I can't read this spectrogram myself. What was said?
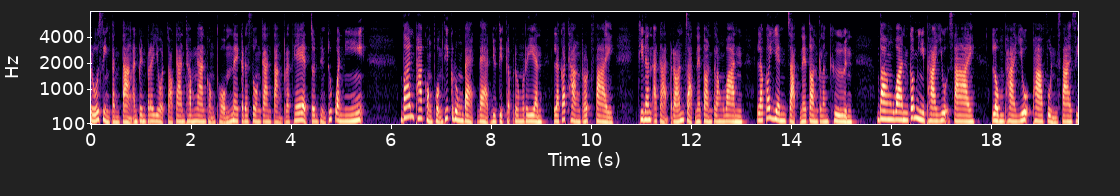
รู้สิ่งต่างๆ อันเป็นประโยชน์ต่อการทำงานของผมในกระทรวงการต่างประเทศจนถึงทุกวันนี้ บ้านพักของผมที่กรุงแบกแดดอยู่ติดกับโรงเรียน แล้วก็ทางรถไฟ ที่นั่นอากาศร้อนจัดในตอนกลางวัน แล้วก็เย็นจัดในตอนกลางคืน บางวันก็มีพายุทราย ลมพายุพาฝุ่นทรายสี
